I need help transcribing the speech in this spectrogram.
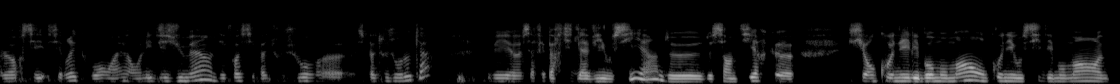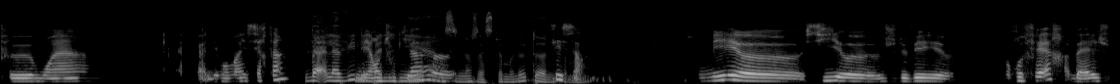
Alors c'est vrai que bon, hein, on est des humains, des fois c'est pas toujours euh, c'est pas toujours le cas, mais euh, ça fait partie de la vie aussi, hein, de, de, sentir que si on connaît les bons moments, on connaît aussi des moments un peu moins, enfin des moments incertains. Bah, la vie n'est pas linéaire, cas, euh, sinon ça serait monotone. C'est ça. Mais si je devais refaire, ben, je,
